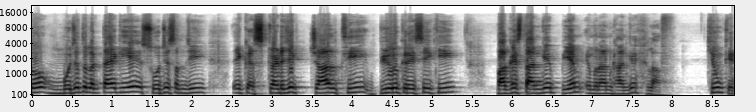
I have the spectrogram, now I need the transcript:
तो मुझे तो लगता है कि ये सोचे समझी एक स्ट्रेटेजिक चाल थी ब्यूरोक्रेसी की पाकिस्तान के पीएम इमरान खान के खिलाफ। क्योंकि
